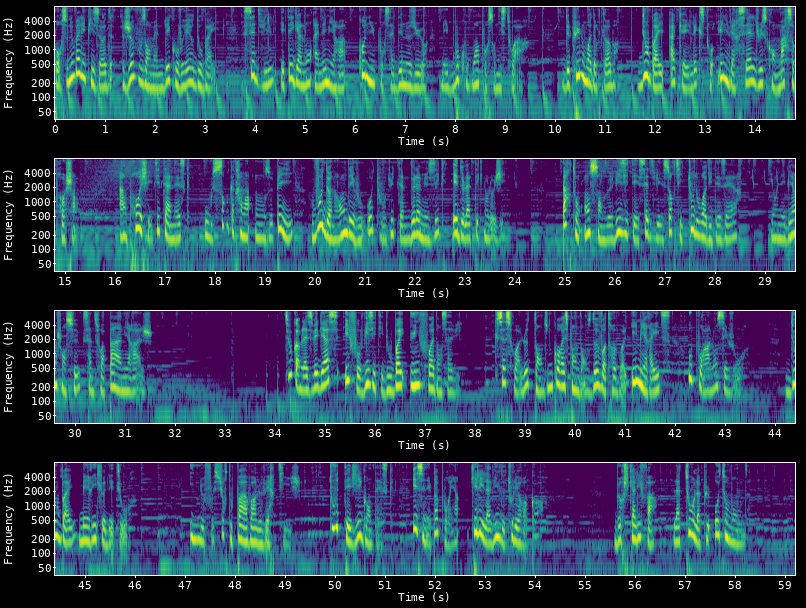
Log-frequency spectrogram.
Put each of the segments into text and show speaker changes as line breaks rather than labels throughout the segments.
Pour ce nouvel épisode, je vous emmène découvrir Dubaï. Cette ville est également un émirat connu pour sa démesure, mais beaucoup moins pour son histoire. Depuis le mois d'octobre, Dubaï accueille l'Expo universelle jusqu'en mars prochain. Un projet titanesque où 191 pays vous donnent rendez-vous autour du thème de la musique et de la technologie. Partons ensemble visiter cette ville sortie tout droit du désert et on est bien chanceux que ça ne soit pas un mirage. Tout comme Las Vegas, il faut visiter Dubaï une fois dans sa vie, que ce soit le temps d'une correspondance de votre vol Emirates ou pour un long séjour. Dubaï mérite le détour. Il ne faut surtout pas avoir le vertige. Tout est gigantesque et ce n'est pas pour rien qu'elle est la ville de tous les records. Burj Khalifa, la tour la plus haute au monde,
